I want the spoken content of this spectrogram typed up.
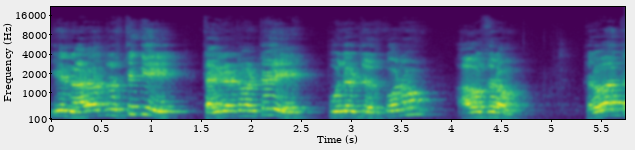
ఈ నరదృష్టికి తగినటువంటి పూజలు చేసుకోవడం అవసరం. తర్వాత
